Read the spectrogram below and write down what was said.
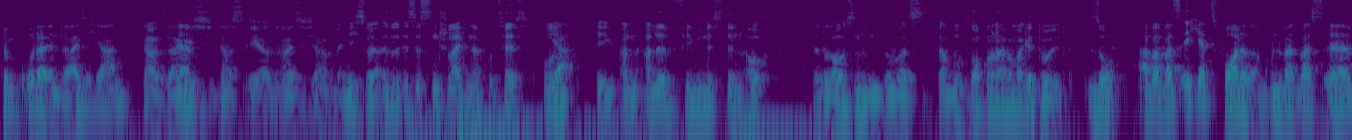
5 oder in 30 Jahren. Da sage Ja. ich, dass eher 30 Jahre, wenn nicht so, also es ist ein schleichender Prozess und Ja. an alle Feministinnen auch da draußen sowas, da braucht man einfach mal Ge- Geduld. So, aber was ich jetzt fordere und wa- was äh,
